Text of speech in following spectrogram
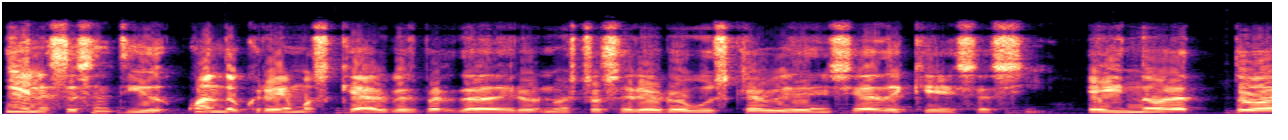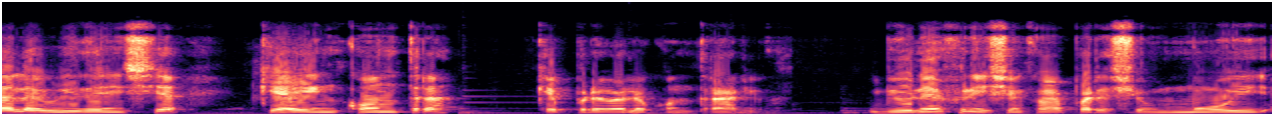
Y en este sentido, cuando creemos que algo es verdadero, nuestro cerebro busca evidencia de que es así e ignora toda la evidencia que hay en contra que prueba lo contrario vi una definición que me pareció muy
